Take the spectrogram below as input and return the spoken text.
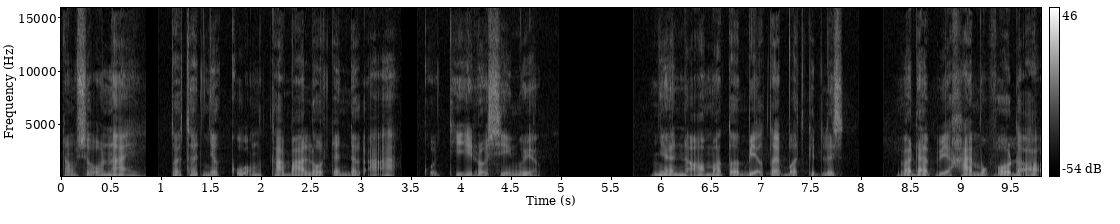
Trong số này, tôi thích nhất cuốn Ta Ba Lô trên đất Ả của chị Rosie Nguyễn. Nhờ nó mà tôi biết tới bucket list và đặt việc hai mục vô đó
